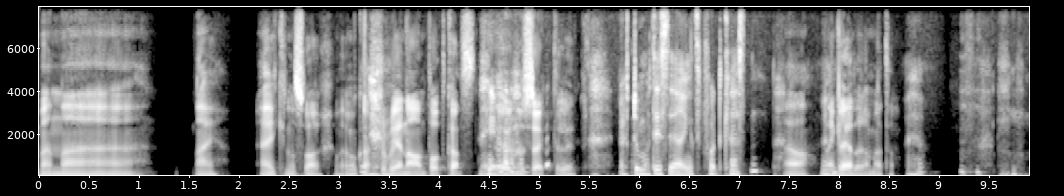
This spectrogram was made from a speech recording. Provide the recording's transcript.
Men eh, nei, jeg har ikke noe svar. Det må kanskje bli en annen podkast når vi Ja. undersøkte litt. Automatiseringspodkasten. Ja, Den gleder jeg meg til. Ja.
